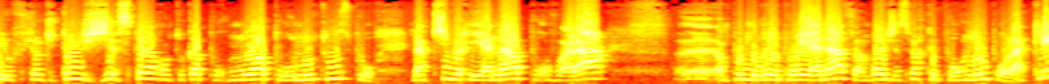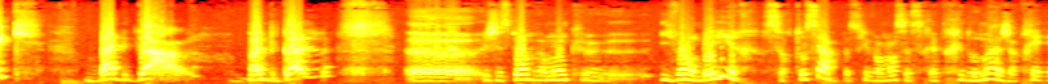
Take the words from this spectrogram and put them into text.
mais au fur du temps, j'espère, en tout cas pour moi, pour nous tous, pour la team Rihanna, pour voilà, euh, on peut mourir pour Rihanna, enfin bref, j'espère que pour nous, pour la clique, Bad Girl, Bad Girl, euh, j'espère vraiment que il va embellir, surtout ça, parce que vraiment, ce serait très dommage. Après,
